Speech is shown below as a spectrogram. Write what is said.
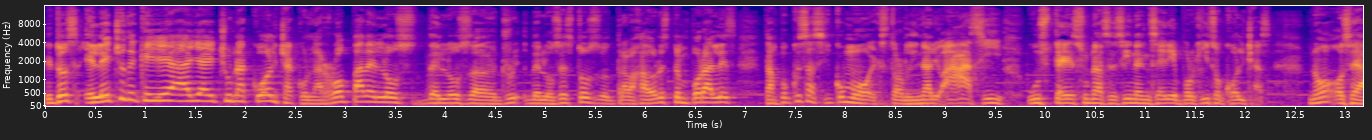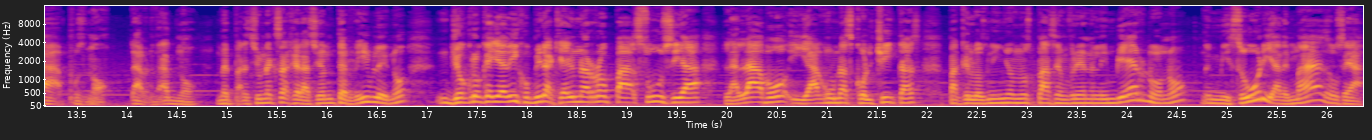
Entonces, el hecho de que ella haya hecho una colcha con la ropa de los de los uh, de los estos trabajadores temporales tampoco es así como extraordinario. Ah, sí, usted es una asesina en serie porque hizo colchas, ¿no? O sea, pues no. La verdad no, me parece una exageración terrible, ¿no? Yo creo que ella dijo, mira, aquí hay una ropa sucia, la lavo y hago unas colchitas para que los niños nos pasen frío en el invierno, ¿no? En Missouri, además, o sea,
